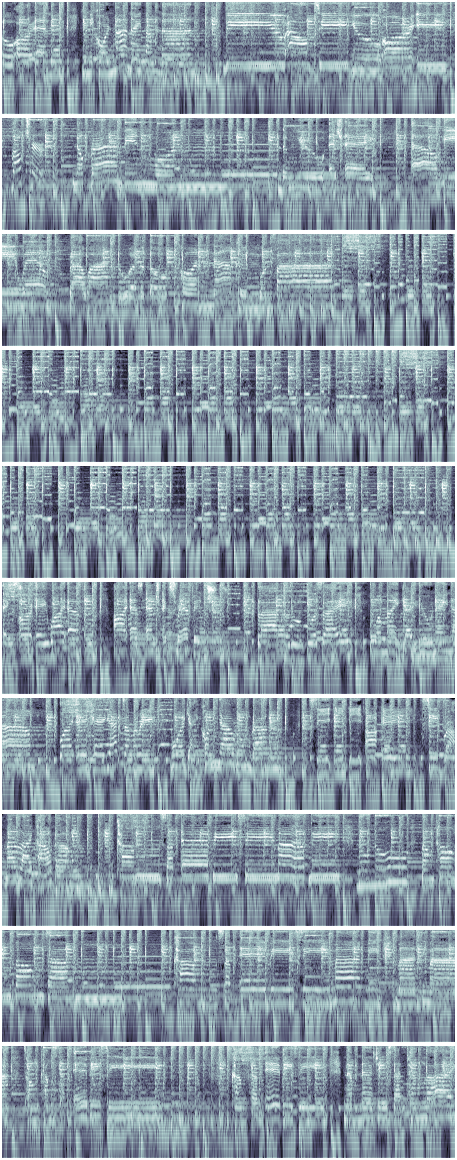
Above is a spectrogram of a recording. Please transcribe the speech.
O R N Unicorn man ay tamnan ใหญ่อยู่ในน้ำ YAK ยักษ์จามารีบัวใหญ่คนยาวรุงรัง C E B R A ซีบราำหน้า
